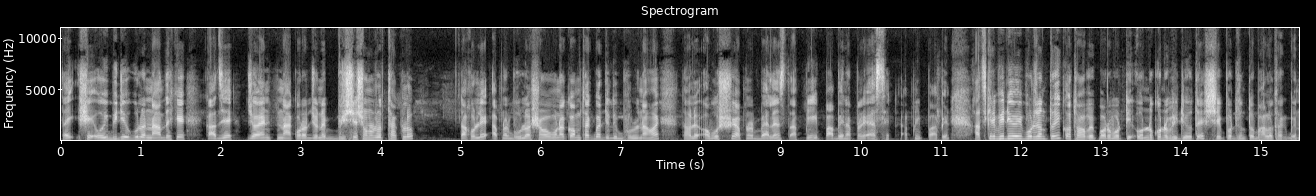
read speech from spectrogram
তাই সে ওই ভিডিওগুলো না দেখে কাজে জয়েন্ট না করার জন্য বিশেষ অনুরোধ থাকল, তাহলে আপনার ভুল হওয়ার সম্ভাবনা কম থাকবে। যদি ভুল না হয়, তাহলে অবশ্যই আপনার ব্যালেন্স আপনি পাবেন, আপনার অ্যাসেট আপনি পাবেন। আজকের ভিডিও এই পর্যন্তই। কথা হবে পরবর্তী অন্য কোনো ভিডিওতে সে পর্যন্ত ভালো থাকবেন।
